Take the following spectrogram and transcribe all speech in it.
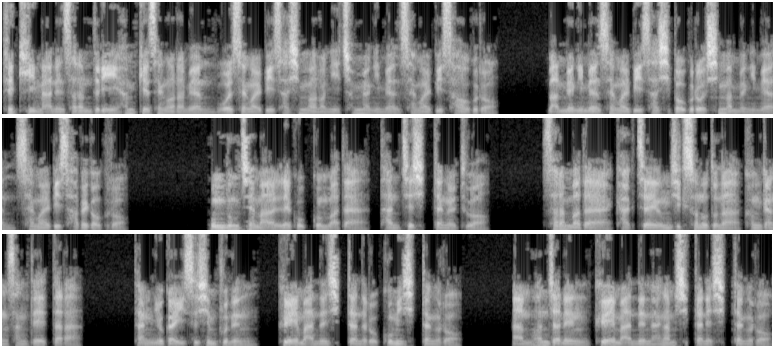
특히 많은 사람들이 함께 생활하면 월 생활비 40만 원이 1000명이면 생활비 4억으로 만 명이면 생활비 40억으로 10만 명이면 생활비 400억으로. 공동체 마을 내 곳곳마다 단체 식당을 두어 사람마다 각자의 음식 선호도나 건강 상태에 따라 당뇨가 있으신 분은 그에 맞는 식단으로 고민 식당으로 암 환자는 그에 맞는 항암 식단의 식당으로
